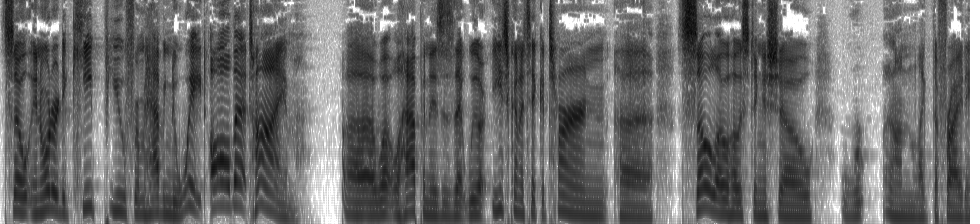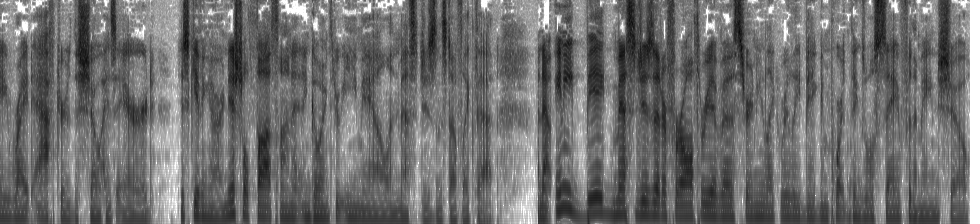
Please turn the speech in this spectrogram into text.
so in order to keep you from having to wait all that time, uh, what will happen is is that we're each going to take a turn uh, solo hosting a show on like the Friday right after the show has aired, just giving our initial thoughts on it and going through email and messages and stuff like that. Now, any big messages that are for all three of us or any like really big important things we'll save for the main show.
